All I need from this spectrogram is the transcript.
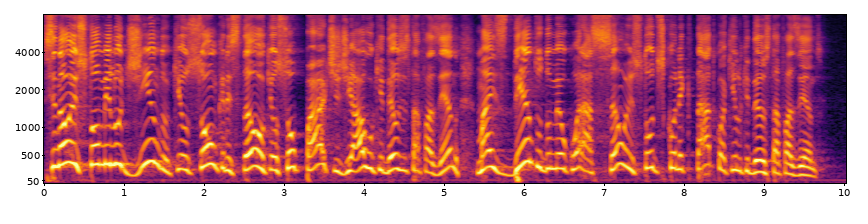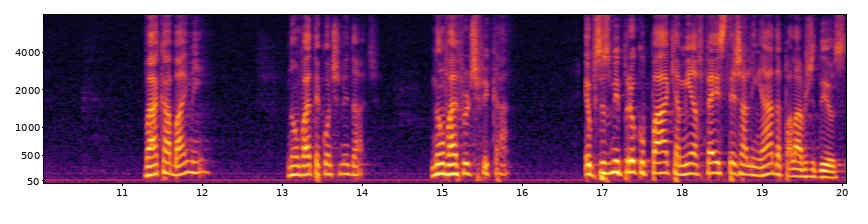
Senão eu estou me iludindo que eu sou um cristão ou que eu sou parte de algo que Deus está fazendo, mas dentro do meu coração eu estou desconectado com aquilo que Deus está fazendo. Vai acabar em mim. Não vai ter continuidade. Não vai frutificar. Eu preciso me preocupar que a minha fé esteja alinhada à palavra de Deus.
